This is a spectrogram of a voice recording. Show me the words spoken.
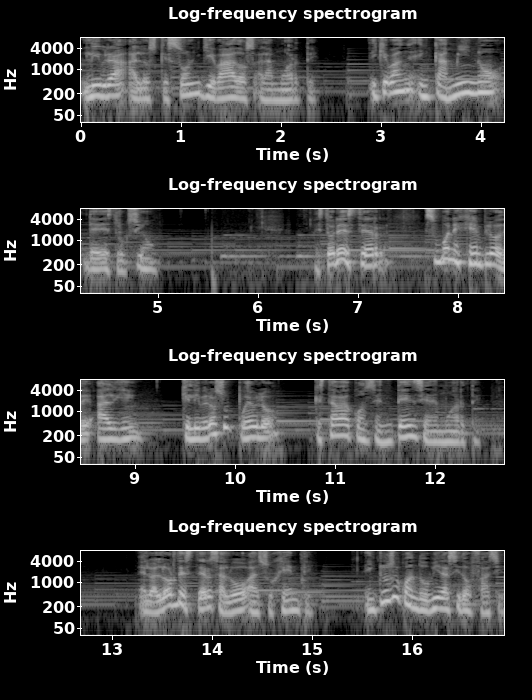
libra a los que son llevados a la muerte y que van en camino de destrucción. La historia de Esther es un buen ejemplo de alguien que liberó a su pueblo que estaba con sentencia de muerte. El valor de Esther salvó a su gente, e incluso cuando hubiera sido fácil.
